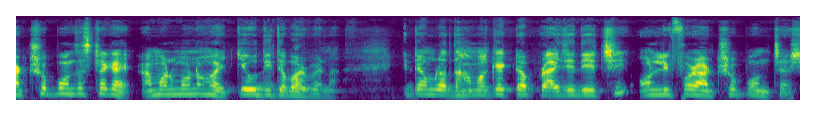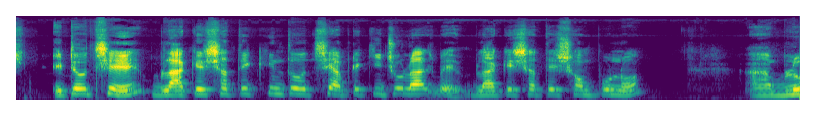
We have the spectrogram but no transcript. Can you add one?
আটশো পঞ্চাশ টাকায়, আমার মনে হয় কেউ দিতে পারবে না। এটা আমরা ধামাকে একটা প্রাইজে দিয়েছি অনলি ফর আটশো পঞ্চাশ। এটা হচ্ছে ব্ল্যাকের সাথে কিন্তু হচ্ছে, আপনি কি চলে আসবে? ব্ল্যাকের সাথে সম্পূর্ণ ব্লু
